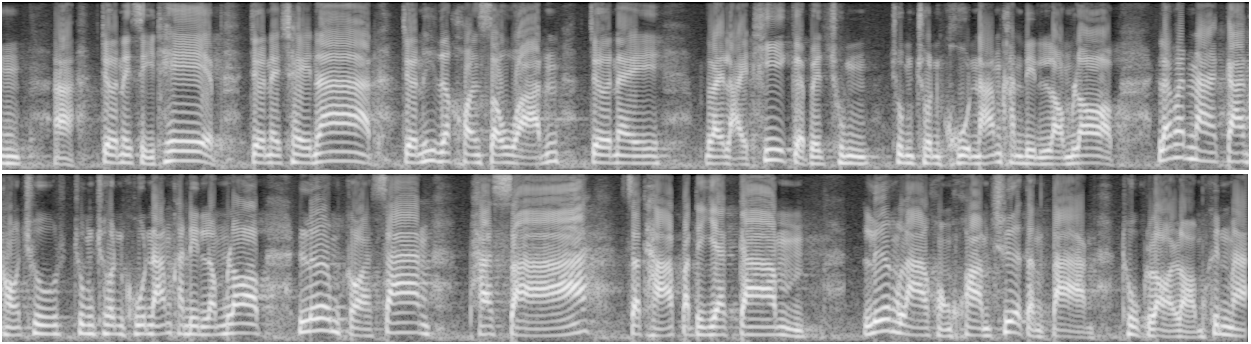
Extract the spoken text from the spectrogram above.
มอะเจอในสีเทพ เจอในชัยนาทเจอที่นครสวรรค์เจอในหลาย ๆ ที่เกิดเป็นชุมชุมชนคูน้ำคันดินล้อมรอบ และพัฒนาการของชุชุมชนคูน้ำคันดินล้อมรอบ เริ่มก่อสร้างภาษา สถาปัตยกรรม เรื่องราวของความเชื่อต่างๆ ถูกหล่อหลอมขึ้นมา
